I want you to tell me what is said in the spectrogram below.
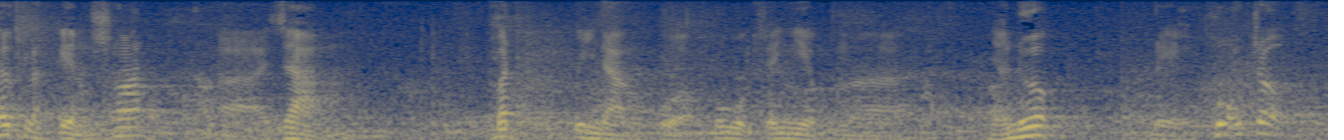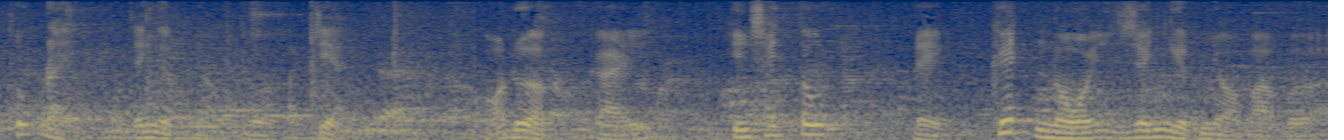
tức là kiểm soát uh, giảm bất bình đẳng của khu vực doanh nghiệp uh, nhà nước để hỗ trợ thúc đẩy doanh nghiệp nhỏ vừa phát triển có được cái chính sách tốt để kết nối doanh nghiệp nhỏ và vừa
